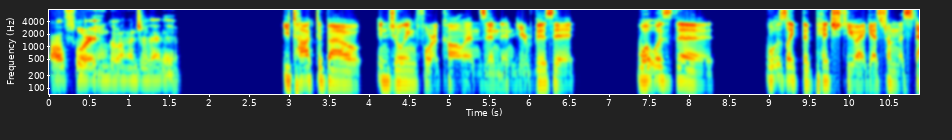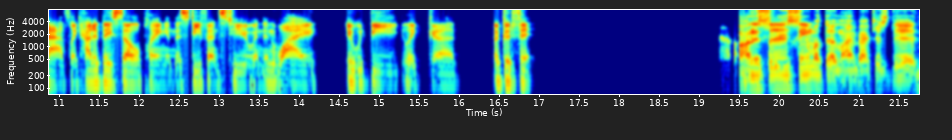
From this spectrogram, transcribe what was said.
all for it and go 100 at it. You talked about enjoying Fort Collins and, and your visit. What was the what was like the pitch to you, I guess, from the staff? Like how did they sell playing in this defense to you and, and why it would be like uh, a good fit? Honestly, seeing what the linebackers did,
